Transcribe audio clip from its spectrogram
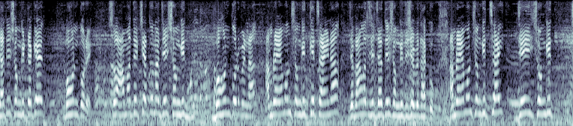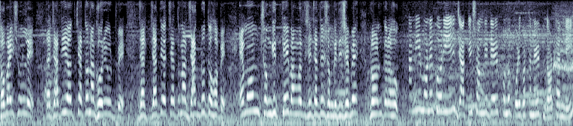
জাতীয় সঙ্গীতটাকে বহন করে। সো আমাদের চেতনা যে সংগীত বহন করবে না, আমরা এমন সঙ্গীতকে চাই না যে বাংলাদেশের জাতীয় সংগীত হিসেবে থাকুক। আমরা এমন সংগীত চাই যেই সংগীত সবাই শুনলে তা জাতীয় চেতনা গড়ে উঠবে যা- জাতীয় চেতনা জাগ্রত হবে। এমন সঙ্গীতকেই বাংলাদেশের জাতীয় সংগীত হিসেবে গ্রহণ করা হোক। আমি মনে করি জাতীয় সঙ্গীতের কোনো পরিবর্তনের দরকার নেই।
